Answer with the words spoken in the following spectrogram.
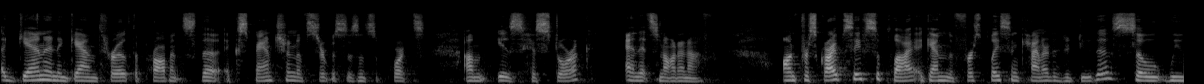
again and again throughout the province, the expansion of services and supports um, is historic, and it's not enough. On prescribed safe supply, again, the first place in Canada to do this. So we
